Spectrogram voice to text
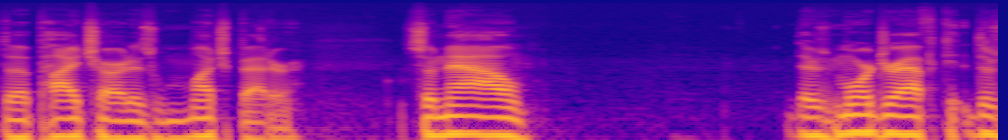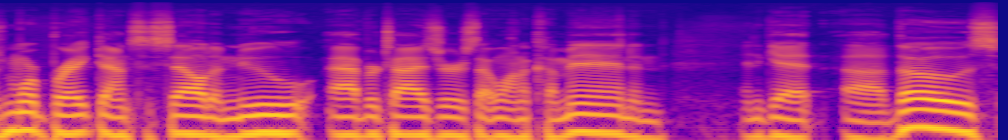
the pie chart is much better. So now there's more draft. There's more breakdowns to sell to new advertisers that want to come in and and get uh, those.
